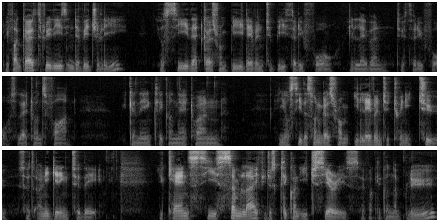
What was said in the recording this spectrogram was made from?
but if I go through these individually, you'll see that goes from B11 to B34, 11 to 34. So that one's fine. We can then click on that one and you'll see this one goes from 11 to 22. So it's only getting to there. You can see similar if you just click on each series. So if I click on the blue,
